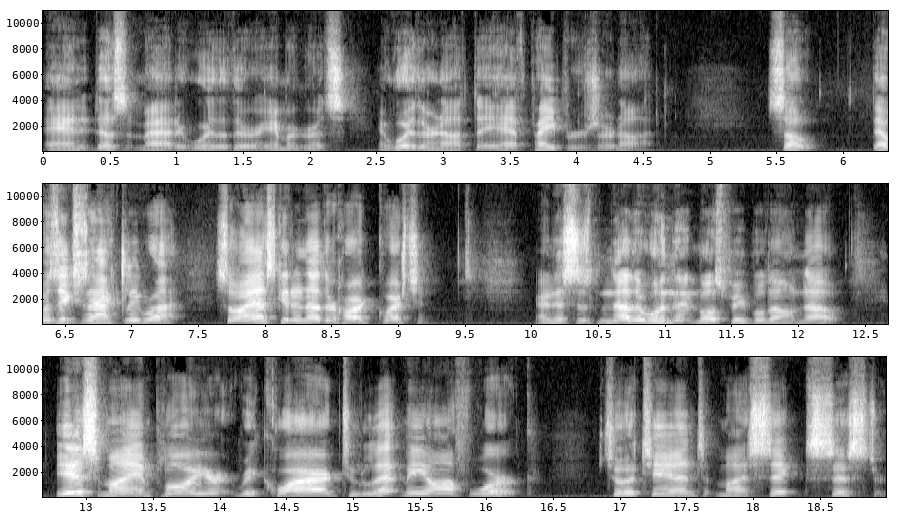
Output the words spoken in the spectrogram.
and it doesn't matter whether they're immigrants and whether or not they have papers or not. So that was exactly right. So I ask it another hard question and this is another one that most people don't know. Is my employer required to let me off work to attend my sick sister?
